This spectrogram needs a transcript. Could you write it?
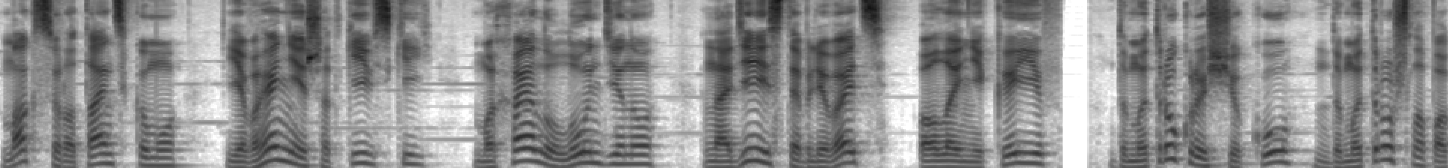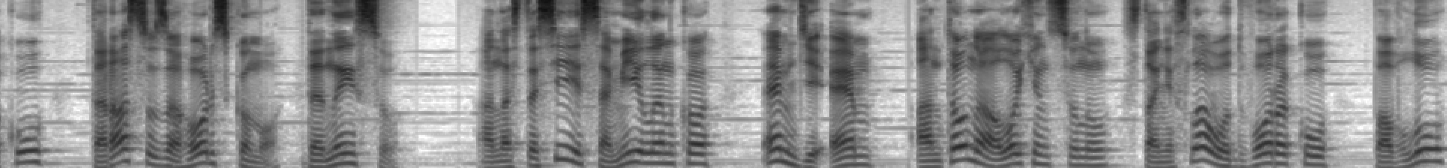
Максу Ротанському, Євгенії Шатківській, Михайлу Лундіну, Надії Стеблівець, Олені Київ, Дмитру Крищуку, Дмитру Шлапаку, Тарасу Загорському, Денису, Анастасії Самійленко, МДМ, Антону Алохінсону, Станіславу Дворику, Павлу,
